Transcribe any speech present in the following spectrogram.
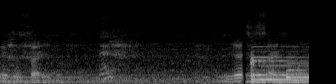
Нельзя сосать. Нельзя сосать.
